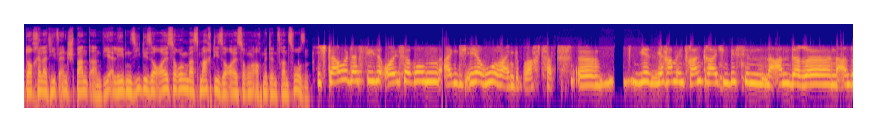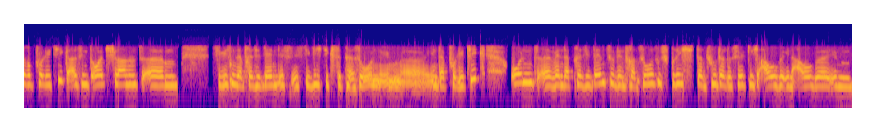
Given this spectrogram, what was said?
doch relativ entspannt an. Wie erleben Sie diese Äußerung? Was macht diese Äußerung auch mit den Franzosen? Ich glaube, dass diese Äußerung eigentlich eher Ruhe reingebracht hat. Ähm, wir, wir haben in Frankreich ein bisschen eine andere, eine andere Politik als in Deutschland. Ähm, Sie wissen, der Präsident ist, ist die wichtigste Person im, äh, in der Politik. Und äh, wenn der Präsident zu den Franzosen spricht, dann tut er das wirklich Auge in Auge im,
